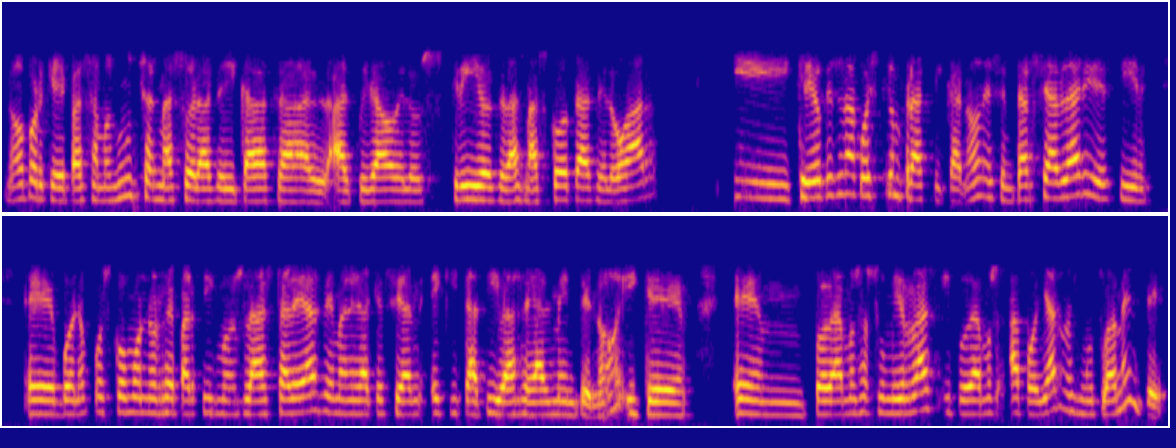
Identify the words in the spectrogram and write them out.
¿no? Porque pasamos muchas más horas dedicadas al, al cuidado de los críos, de las mascotas, del hogar, y creo que es una cuestión práctica, ¿no? De sentarse a hablar y decir, eh, bueno, pues cómo nos repartimos las tareas de manera que sean equitativas realmente, ¿no? Y que em, podamos asumirlas y podamos apoyarnos mutuamente,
